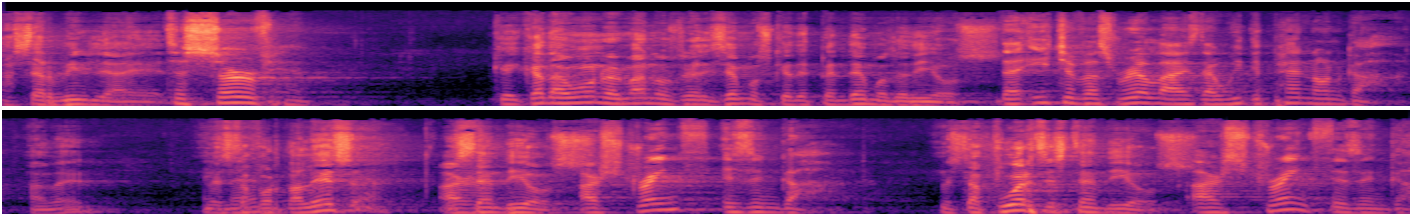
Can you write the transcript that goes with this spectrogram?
a servirle a Él. to serve Him. Que cada uno, hermanos, realicemos que dependemos de Dios. That each of us realize that we depend on God. Amén. Nuestra fortaleza Our, está en Dios. our strength is in God. Nuestra fuerza está en Dios. Our strength is in God.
